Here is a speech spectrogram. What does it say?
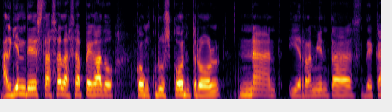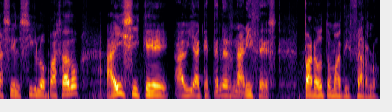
Alguien de esta sala se ha pegado con Cruise Control, NAND y herramientas de casi el siglo pasado, ahí sí que había que tener narices para automatizarlo.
